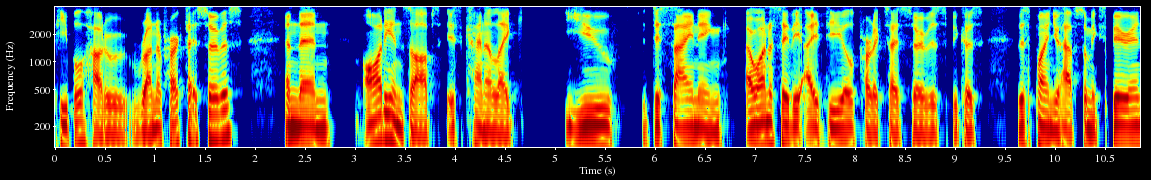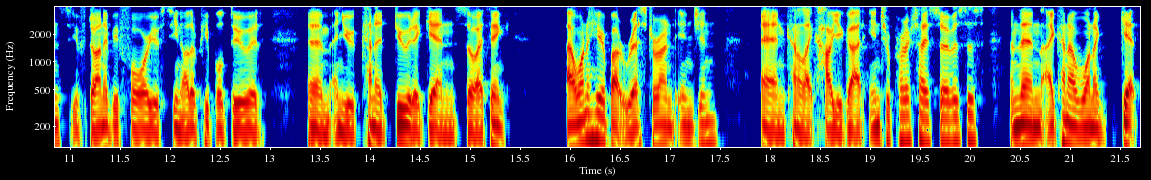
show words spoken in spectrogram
people how to run a productized service and then audience ops is kind of like you designing i want to say the ideal productized service because this point you have some experience you've done it before you've seen other people do it um, and you kind of do it again. So i think i want to hear about restaurant engine and kind of like how you got into productized services. And then i kind of want to get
